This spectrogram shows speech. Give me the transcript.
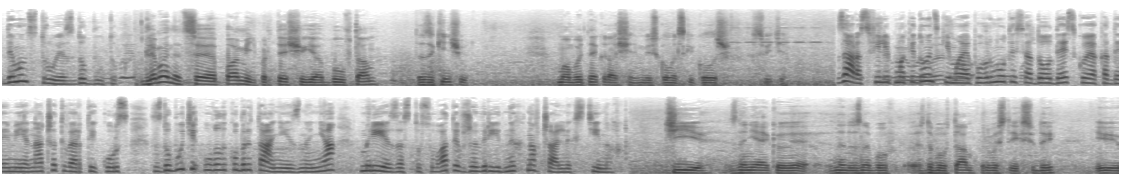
демонструє здобуток. Для мене це пам'ять про те, що я був там та закінчив, мабуть, найкращий військово-морський коледж у світі. Зараз Філіп Македонський має повернутися до Одеської академії на четвертий курс. Здобуті у Великобританії знання мріє застосувати вже в рідних навчальних стінах. Ті знання, які я здобув, там, привезти їх сюди і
